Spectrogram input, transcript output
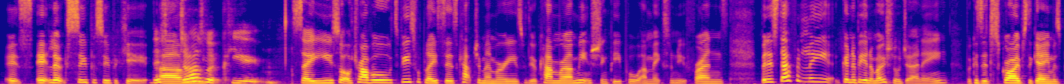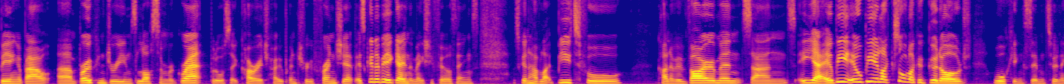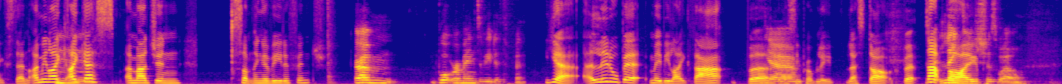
It's it looks super super cute. This Um, does look cute. So you sort of travel to beautiful places, capture memories with your camera, meet interesting people, and make some new friends. But it's definitely going to be an emotional journey because it describes the game as being about um, broken dreams, loss, and regret, but also courage, hope, and true friendship. It's going to be a game that makes you feel things. It's going to have like beautiful kind of environments and yeah it'll be it'll be like sort of like a good old walking sim to an extent i mean i, I guess imagine something of edith finch Um, what remains of Edith Finch? yeah, a little bit maybe like that, but Yeah. obviously probably less dark. But that vibe, as well.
